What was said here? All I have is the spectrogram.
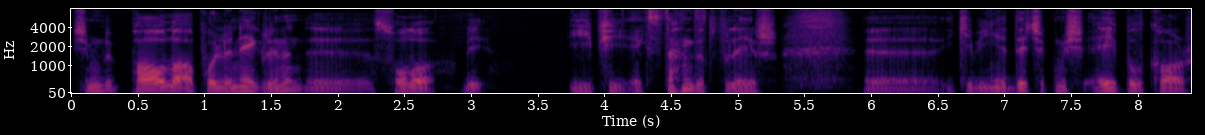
Şimdi Paolo Apollo Negri'nin e, solo bir EP, Extended Player e, 2007'de çıkmış Apple Core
